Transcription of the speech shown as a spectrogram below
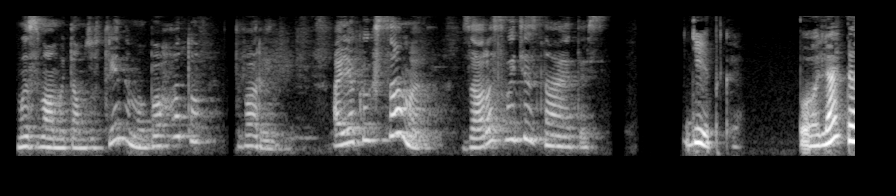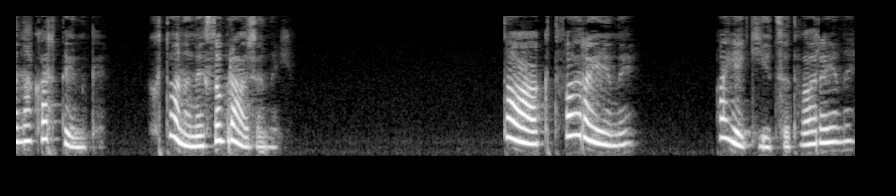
Ми з вами там зустрінемо багато тварин. А яких саме зараз ви дізнаєтесь? Дітки, погляньте на картинки. Хто на них зображений? Так, тварини. А які це тварини?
